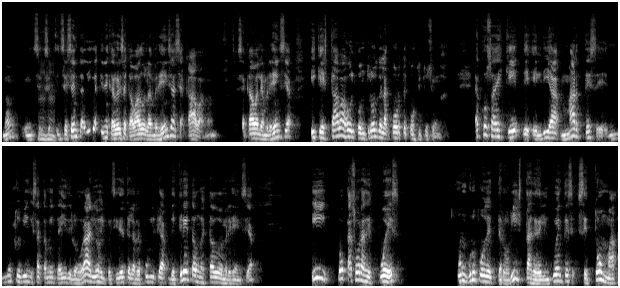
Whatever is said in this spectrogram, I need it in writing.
¿no? En, 60 días tiene que haberse acabado la emergencia, se acaba, ¿no? Se acaba la emergencia y que está bajo el control de la Corte Constitucional. La cosa es que eh, el día martes, eh, no estoy bien exactamente ahí de los horarios, el presidente de la República decreta un estado de emergencia y pocas horas después, un grupo de terroristas, de delincuentes, se toma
